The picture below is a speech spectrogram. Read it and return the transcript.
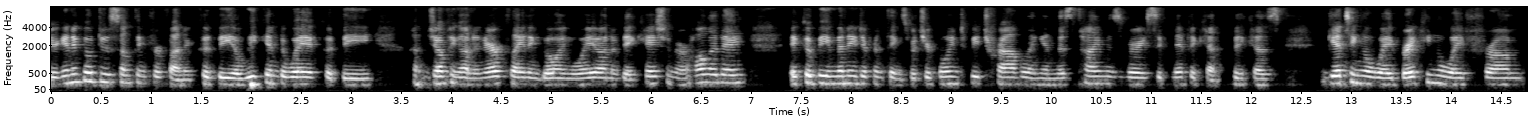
You're going to go do something for fun. It could be a weekend away, it could be jumping on an airplane and going away on a vacation or holiday. It could be many different things, but you're going to be traveling, and this time is very significant because getting away, breaking away from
